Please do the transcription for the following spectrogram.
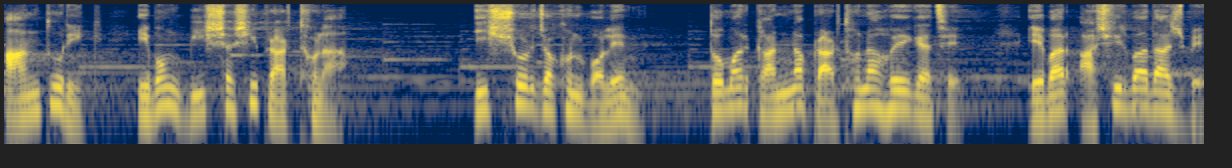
আন্তরিক এবং বিশ্বাসী প্রার্থনা। ঈশ্বর যখন বলেন তোমার কান্না প্রার্থনা হয়ে গেছে, এবার আশীর্বাদ আসবে।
